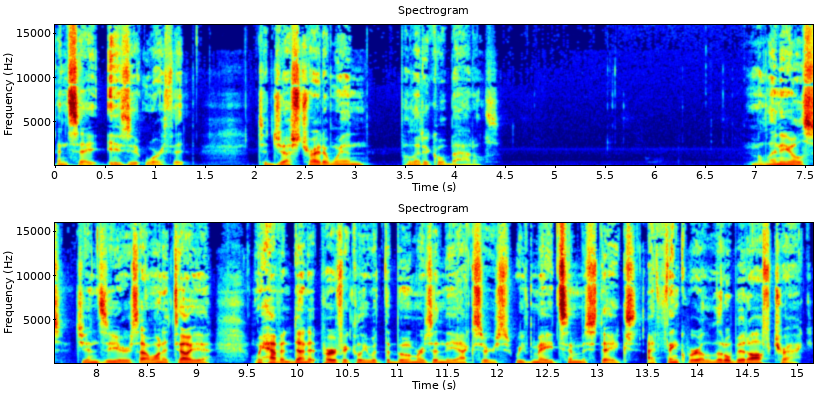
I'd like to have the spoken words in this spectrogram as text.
and say, is it worth it to just try to win political battles? Millennials, Gen Zers, I want to tell you, we haven't done it perfectly with the boomers and the Xers. We've made some mistakes. I think we're a little bit off track,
